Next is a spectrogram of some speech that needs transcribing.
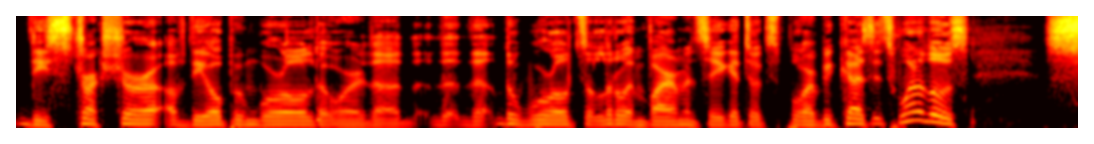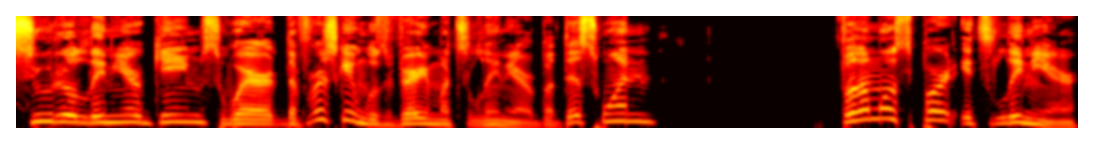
the structure of the open world or the the the, the worlds, the little environments that you get to explore because it's one of those pseudo linear games where the first game was very much linear, but this one for the most part it's linear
